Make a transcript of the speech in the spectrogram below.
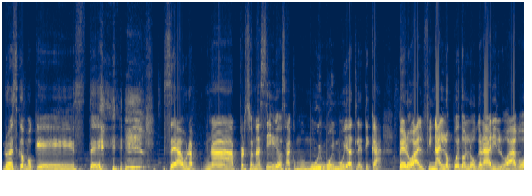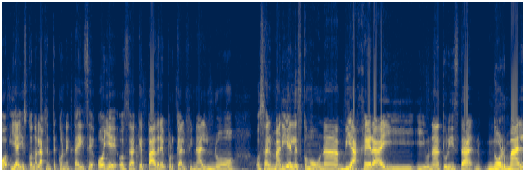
no es como que este, sea una, una persona así, o sea, como muy, muy, muy atlética, pero al final lo puedo lograr y lo hago. Y ahí es cuando la gente conecta y dice, oye, o sea, qué padre porque al final no o sea, Mariel es como una viajera y, una turista normal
